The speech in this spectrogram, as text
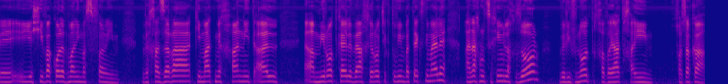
וישיבה כל הזמן עם הספרים, וחזרה כמעט מכנית על אמירות כאלה ואחרות שכתובים בטקסטים האלה, אנחנו צריכים לחזור ולבנות חוויית חיים חזקה,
